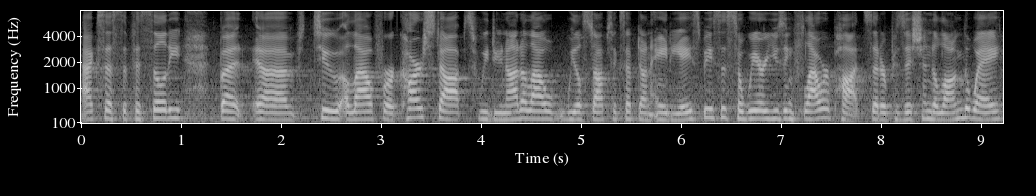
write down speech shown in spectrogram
access the facility, but uh, to allow for car stops, we do not allow wheel stops except on ADA spaces, so we are using flower pots that are positioned along the way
